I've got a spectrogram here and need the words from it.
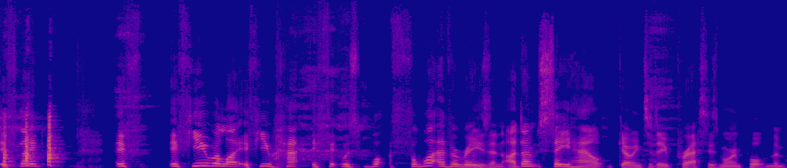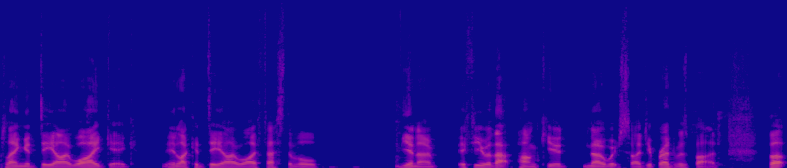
if they if if you were like if you had if it was what for whatever reason i don't see how going to do press is more important than playing a diy gig you know, like a diy festival. You know if you were that punk you'd know which side your bread was buttered. But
